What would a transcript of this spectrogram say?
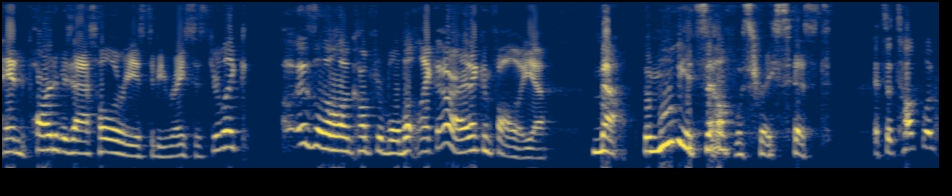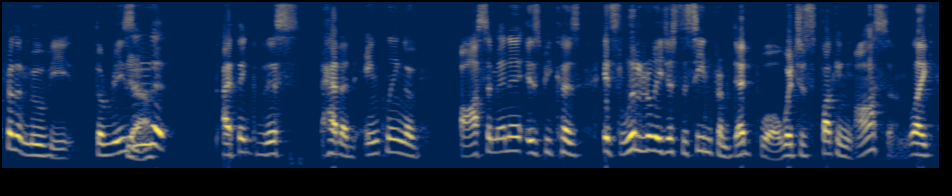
and part of his assholery is to be racist, you're like, oh, this is a little uncomfortable, but like, all right, I can follow you. No, the movie itself was racist. it's a tough look for the movie. The reason Yeah. that I think this had an inkling of awesome in it is because it's literally just a scene from Deadpool, which is fucking awesome. Like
